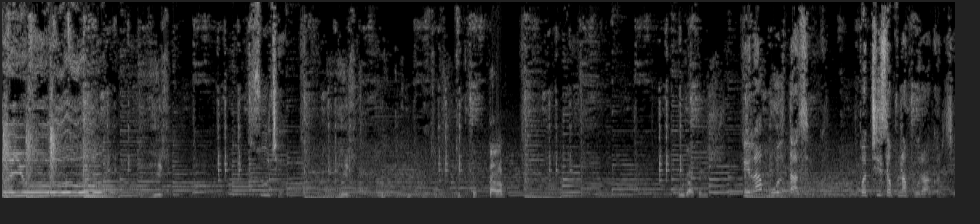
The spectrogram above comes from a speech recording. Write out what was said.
ગયું શું છે? તારા પૂરા કરીશ. પેલા બોલતા શીખ પછી સપના પૂરા કરજે.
